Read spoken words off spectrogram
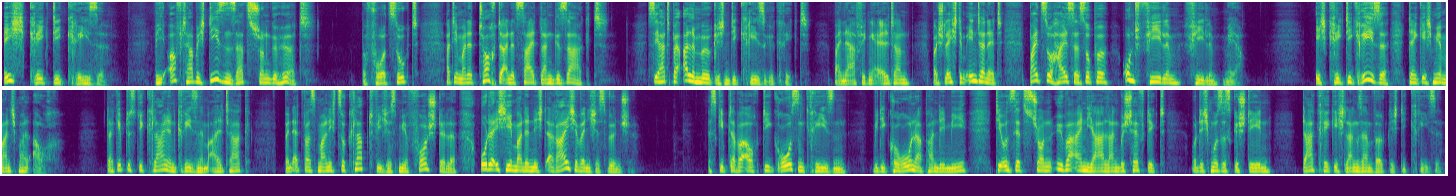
Ich krieg die Krise. Wie oft habe ich diesen Satz schon gehört? Bevorzugt hat ihm meine Tochter eine Zeit lang gesagt. Sie hat bei allem Möglichen die Krise gekriegt. Bei nervigen Eltern, bei schlechtem Internet, bei zu heißer Suppe und vielem, vielem mehr. Ich krieg die Krise, denke ich mir manchmal auch. Da gibt es die kleinen Krisen im Alltag, wenn etwas mal nicht so klappt, wie ich es mir vorstelle, oder ich jemanden nicht erreiche, wenn ich es wünsche. Es gibt aber auch die großen Krisen, wie die Corona-Pandemie, die uns jetzt schon über ein Jahr lang beschäftigt, und ich muss es gestehen, da krieg ich langsam wirklich die Krise.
